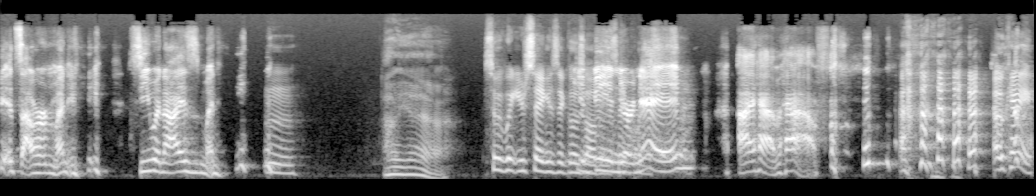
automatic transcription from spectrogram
It's our money. It's you and I's money. Hmm. Oh yeah. So, what you're saying is it goes It all be in your place. name. I have half. Okay.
